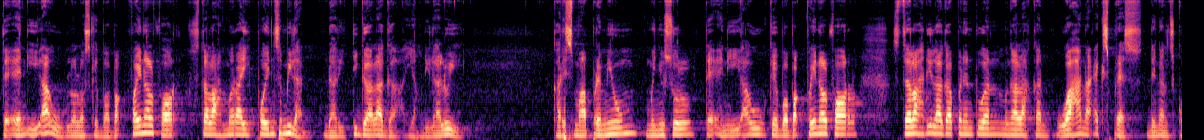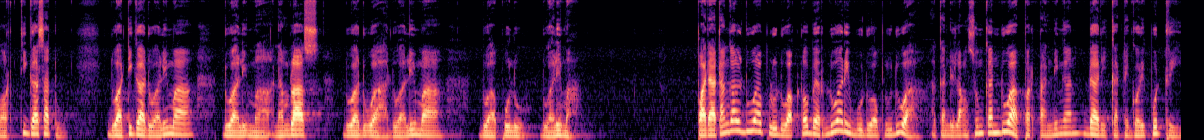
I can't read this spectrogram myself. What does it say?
TNI AU lolos ke babak Final Four setelah meraih poin 9 dari tiga laga yang dilalui. Karisma Premium menyusul TNI AU ke babak Final Four setelah di laga penentuan mengalahkan Wahana Express dengan skor 3-1, 23-25, 25-16, 22-25, 20-25. Pada tanggal 22 Oktober 2022 akan dilangsungkan dua pertandingan dari kategori putri,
